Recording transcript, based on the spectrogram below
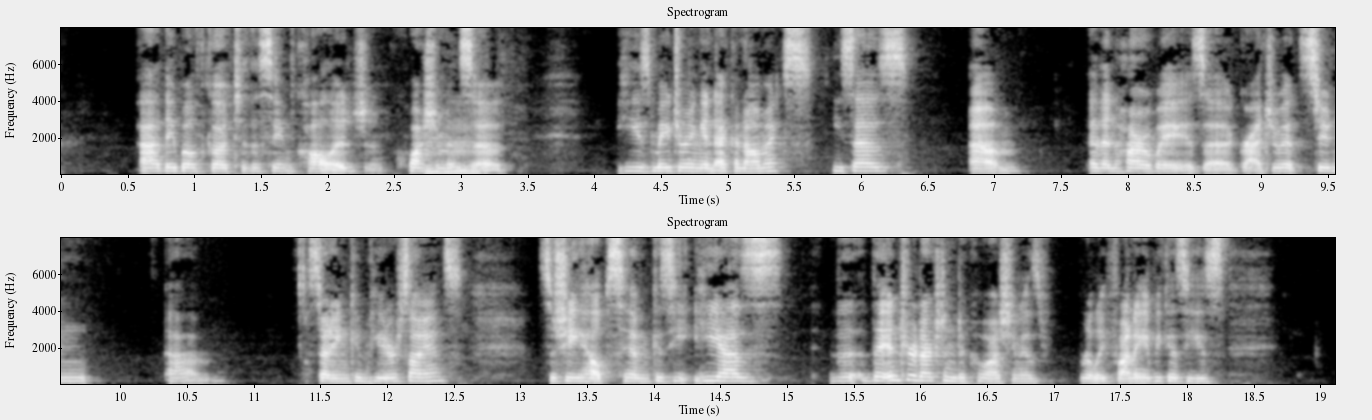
uh, they both go to the same college. And Kawashima's uh, he's majoring in economics, he says, um, and then Harue is a graduate student um, studying computer science. So she helps him because he he has the the introduction to Kawashima is really funny because he's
